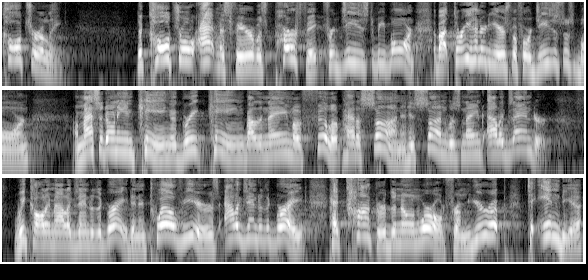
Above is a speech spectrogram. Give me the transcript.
culturally. The cultural atmosphere was perfect for Jesus to be born. About 300 years before Jesus was born, a Macedonian king, a Greek king by the name of Philip, had a son, and his son was named Alexander. We call him Alexander the Great. And in 12 years, Alexander the Great had conquered the known world. From Europe to India,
